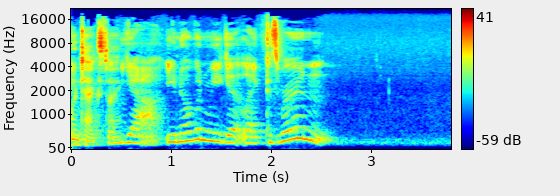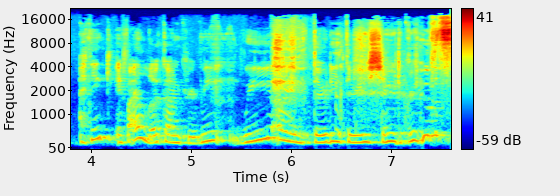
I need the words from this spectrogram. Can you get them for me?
When texting. Yeah, you know when we get like, because we're in. I think if I look on GroupMe, we are in 33 shared groups.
